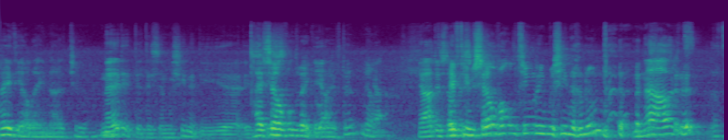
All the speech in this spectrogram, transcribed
heet hij alleen uh, Turing? Nee, dit, dit, is een machine die uh, is... Hij zelf ontwikkeld ja. heeft, hè? Ja. ja. ja dus heeft hij hem zelf al een Turing-machine genoemd? nou, dat, dat,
